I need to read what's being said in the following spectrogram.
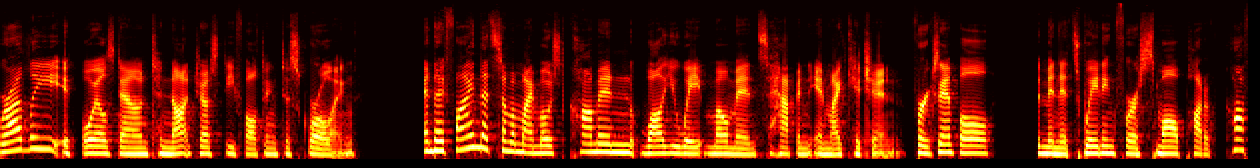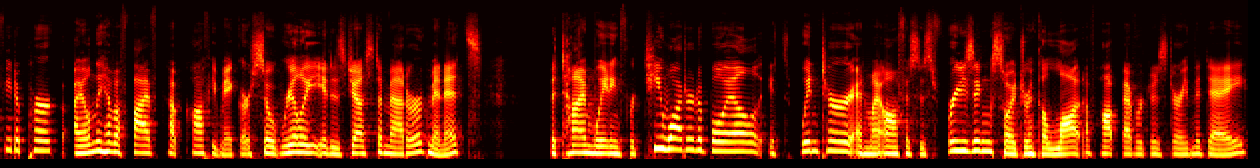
Broadly, it boils down to not just defaulting to scrolling. And I find that some of my most common while you wait moments happen in my kitchen. For example, the minutes waiting for a small pot of coffee to perk. I only have a five cup coffee maker, so really it is just a matter of minutes. The time waiting for tea water to boil. It's winter and my office is freezing, so I drink a lot of hot beverages during the day.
